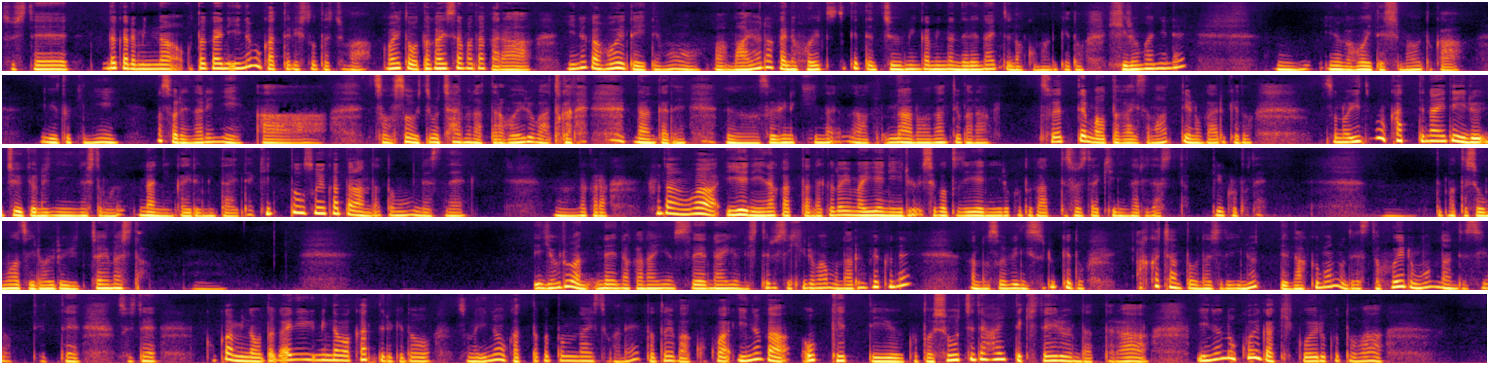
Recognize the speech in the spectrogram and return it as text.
そして、だからみんなお互いに犬を飼ってる人たちは割とお互い様だから犬が吠えていても、まあ、真夜中に吠え続けて住民がみんな寝れないっていうのは困るけど昼間にね、うん、犬が吠えてしまうとかいう時に、まあ、それなりにああそうそう、うちもチャイムだったら吠えるわとかね。なんかね、うん、そういうふうに聞きな、あの、なんていうかな。そうやって、まあ、お互い様っていうのがあるけど、その犬を飼ってないでいる住居の人も何人かいるみたいで、きっとそういう方なんだと思うんですね。うん、だから、普段は家にいなかったんだけど、今家にいる、仕事で家にいることがあって、そしたら気になりだしたっていうことで。うん、で私思わずいろいろ言っちゃいました。うん、夜はね、泣かないようにせないようにしてるし、昼間もなるべくね、あの、そういうふうにするけど、赤ちゃんと同じで犬って泣くものですと吠えるもんなんですよって言ってそしてここはみんなお互いにみんな分かってるけどその犬を飼ったことのない人がね例えばここは犬が OK っていうことを承知で入ってきているんだったら犬の声が聞こえることは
